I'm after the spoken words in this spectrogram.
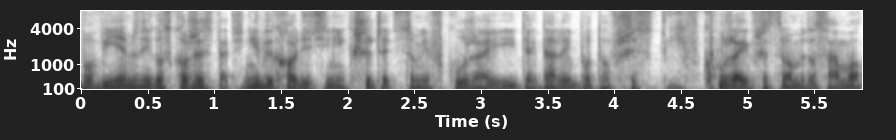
powinienem z niego skorzystać. Nie wychodzić i nie krzyczeć, co mnie wkurza i tak dalej, bo to wszystkich wkurza i wszyscy mamy to samo.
